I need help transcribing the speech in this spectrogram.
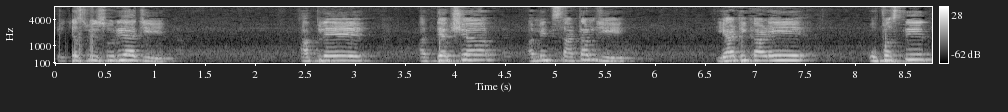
तेजस्वी सूर्याजी आपले अध्यक्ष अमित साटमजी या ठिकाणी उपस्थित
